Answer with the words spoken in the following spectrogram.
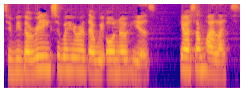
to be the reading superhero that we all know he is. Here are some highlights.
